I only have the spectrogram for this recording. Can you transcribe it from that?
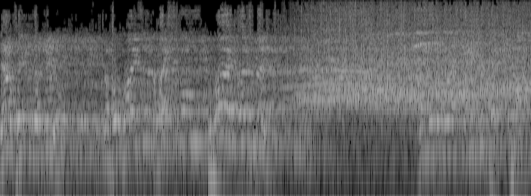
Now taking the field, the Horizon High School Pride Regiment. Under the direction of Mr. Coach Scott.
